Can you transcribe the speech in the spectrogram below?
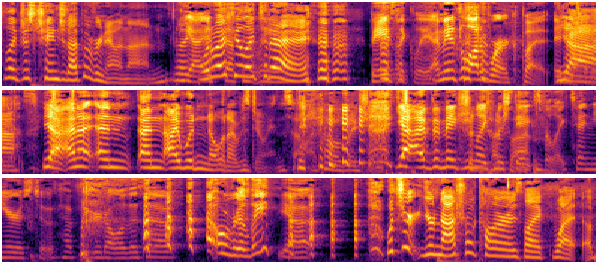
to like just change it up every now and then. Like, Yeah, what do I feel like today? Basically, I mean, it's a lot of work, but it is yeah, what it is. yeah, and I and and I wouldn't know what I was doing, so I probably should. Yeah, I've been making Shouldn't like touch mistakes that. for like ten years to have figured all of this out. oh, really? Yeah, What's your your natural color? Is like what? A,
